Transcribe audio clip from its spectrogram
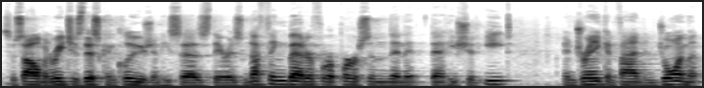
So Solomon reaches this conclusion. He says, There is nothing better for a person than that he should eat and drink and find enjoyment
